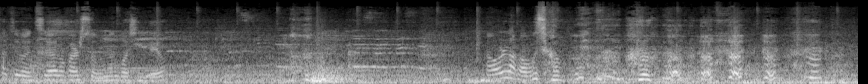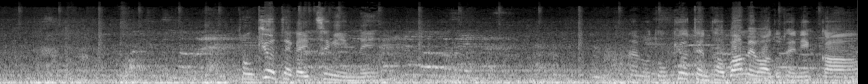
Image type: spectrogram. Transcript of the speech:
하지만 지하로 갈 수 없는 것인데요? 아, 올라가 보자. 돈키호테가 2층에 있네. 아니 뭐 돈키호테는 더 밤에 와도 되니까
